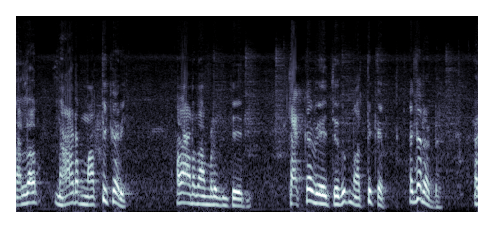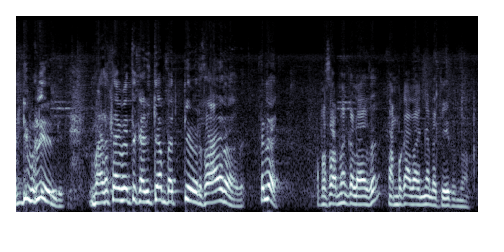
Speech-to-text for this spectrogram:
നല്ല നാടൻ മത്തിക്കറി അതാണ് നമ്മളിന്ന് ചെയ്യുന്നത്. ചക്ക വേവിച്ചതും മത്തിക്കറി എങ്ങനെയുണ്ട്? അടിപൊളിയല്ലേ? മഴ സമയത്ത് കഴിക്കാൻ പറ്റിയ ഒരു സാധനമാണ് അല്ലേ? അപ്പോൾ സമയം കളയാതെ നമുക്കതങ്ങനെ ചെയ്തു നോക്കാം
